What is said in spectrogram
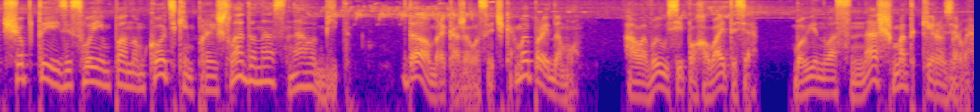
щоб ти зі своїм паном Коцьким прийшла до нас на обід. Добре, каже лисичка, ми прийдемо. Але ви усі поховайтеся, бо він вас на шматки розірве.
